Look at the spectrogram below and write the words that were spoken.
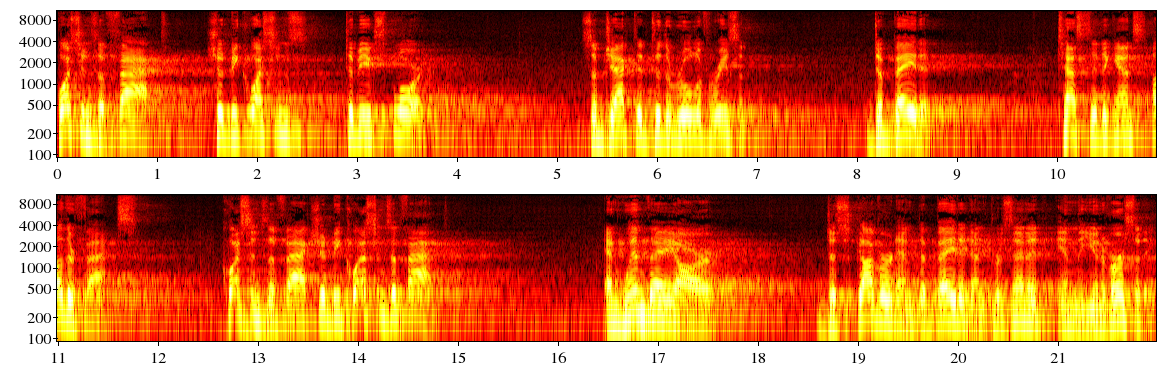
Questions of fact should be questions to be explored, subjected to the rule of reason, debated, tested against other facts. Questions of fact should be questions of fact. And when they are discovered and debated and presented in the university,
